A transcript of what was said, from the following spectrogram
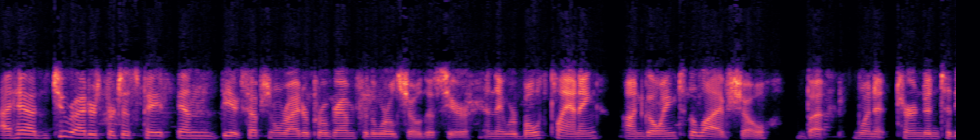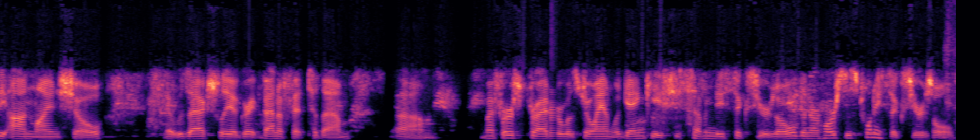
I had two riders participate in the Exceptional Rider program for the World Show this year, and they were both planning on going to the live show. But when it turned into the online show, it was actually a great benefit to them. Um, my first rider was JoAnn Wagenke. She's 76 years old, and her horse is 26 years old.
